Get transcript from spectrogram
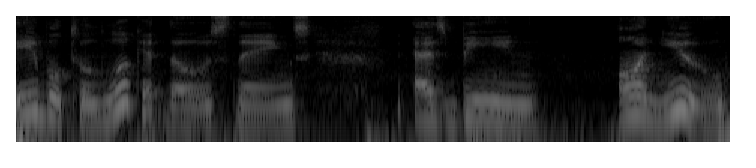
able to look at those things as being on you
